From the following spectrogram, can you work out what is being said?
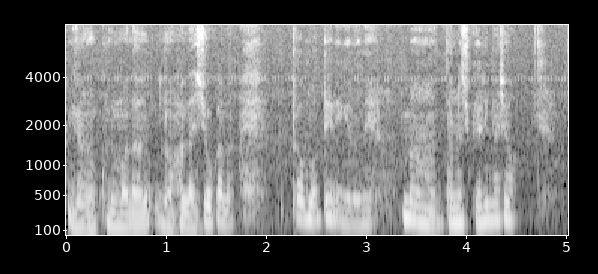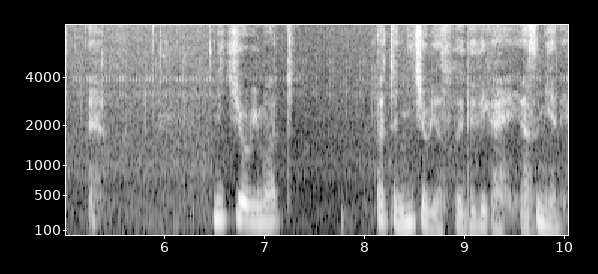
なんか車の話しようかなと思ってんねんけどね。まあ楽しくやりましょう、日曜日もあっちゃあっちゃん日曜日は外出ていかへん。休みやで。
